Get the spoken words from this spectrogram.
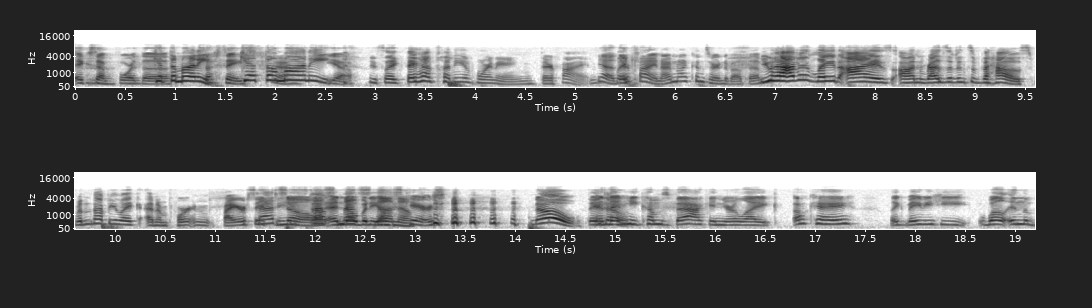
except for the Get the money. the safe. Get the Yeah. money. yeah. He's like they had plenty of warning. They're fine. Yeah, they're fine. I'm not concerned about them. You haven't laid eyes on residents of the house. Wouldn't that be like an important fire That's- safety? no, stuff? and that's- nobody no, else no. cares. no, they and don't. then he comes back and you're like okay like maybe he well in the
